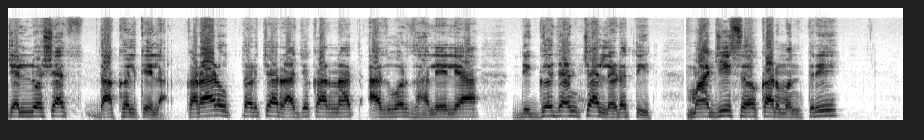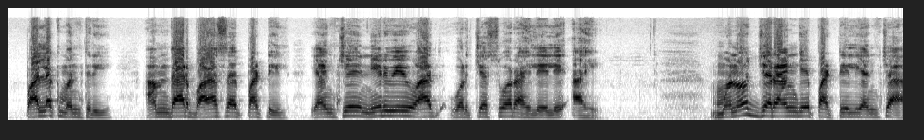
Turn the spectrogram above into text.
जल्लोषात दाखल केला. कराड उत्तरच्या राजकारणात आजवर झालेल्या दिग्गजांच्या लढतीत माजी सहकार मंत्री पालकमंत्री आमदार बाळासाहेब पाटील यांचे निर्विवाद वर्चस्व राहिलेले आहे. मनोज जरांगे पाटील यांच्या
